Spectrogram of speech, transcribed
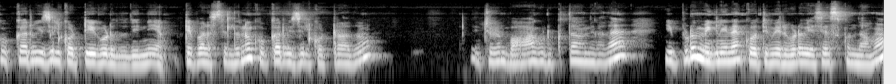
కుక్కర్ విజిల్ కొట్టేయకూడదు దీన్ని. ఎట్టి పరిస్థితుల్లోనూ కుక్కర్ విజిల్ కొట్టరాదు. చూడండి బాగా ఉడుకుతూ ఉంది కదా. ఇప్పుడు మిగిలిన కొత్తిమీర కూడా వేసేసుకుందాము.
